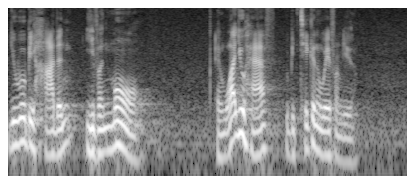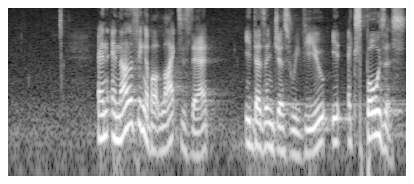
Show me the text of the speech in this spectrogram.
You will be hardened even more. And what you have will be taken away from you. And another thing about light is that it doesn't just reveal, it exposes.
